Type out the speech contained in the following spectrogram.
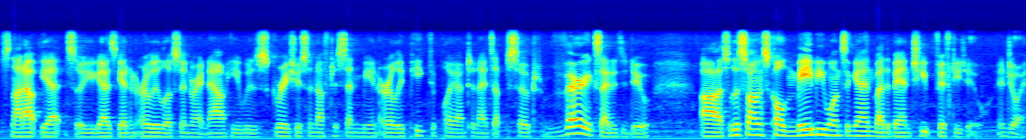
It's not out yet, so you guys get an early listen right now. He was gracious enough to send me an early peek to play on tonight's episode, which I'm very excited to do. Uh, so this song is called Maybe once again by the band Cheap 52. Enjoy.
